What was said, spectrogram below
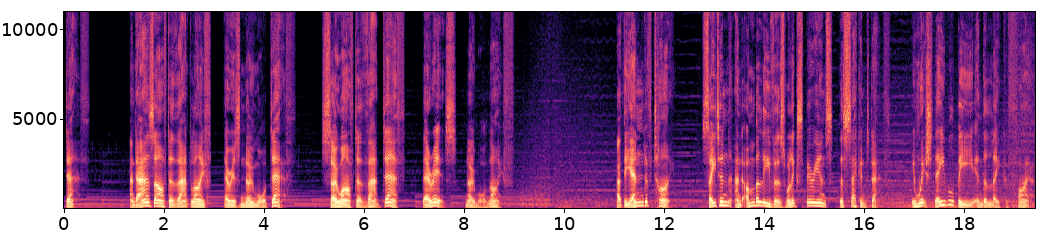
death. And as after that life there is no more death, so after that death there is no more life. At the end of time, Satan and unbelievers will experience the second death in which they will be in the lake of fire.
